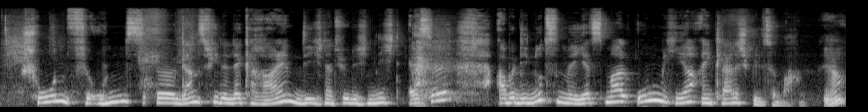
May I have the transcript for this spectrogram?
schon für uns äh, ganz viele Leckereien, die ich natürlich nicht esse, aber die nutzen wir jetzt mal, um hier ein kleines Spiel zu machen. Mhm. Ja?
